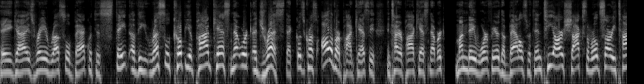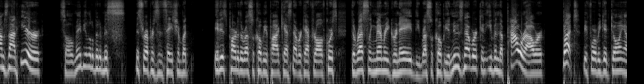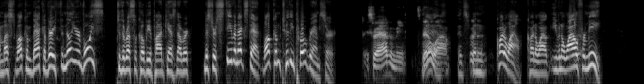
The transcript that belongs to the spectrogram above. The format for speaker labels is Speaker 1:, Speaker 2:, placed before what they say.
Speaker 1: Hey guys, Ray Russell back with the state of the WrestleCopia Podcast Network address that goes across all of our podcasts, the entire podcast network. Monday Warfare, The Battles Within, TR shocks the world. Sorry, Tom's not here. So maybe a little bit of mis- misrepresentation, but it is part of the WrestleCopia Podcast Network after all. Of course, the Wrestling Memory Grenade, the WrestleCopia News Network, and even the Power Hour. But before we get going, I must welcome back a very familiar voice to the WrestleCopia Podcast Network. Mr. Steven Eckstadt, welcome to the program, sir.
Speaker 2: Thanks for having me. It's been a while.
Speaker 1: It's been quite a while, quite a while, even a while for me.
